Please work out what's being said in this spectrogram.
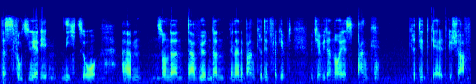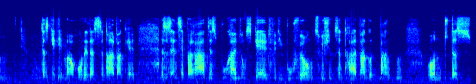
Das funktioniert eben nicht so. Ähm, sondern da würden dann, wenn eine Bank Kredit vergibt, wird ja wieder neues Bankkreditgeld geschaffen. Das geht eben auch ohne das Zentralbankgeld. Es ist ein separates Buchhaltungsgeld für die Buchführung zwischen Zentralbank und Banken und das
